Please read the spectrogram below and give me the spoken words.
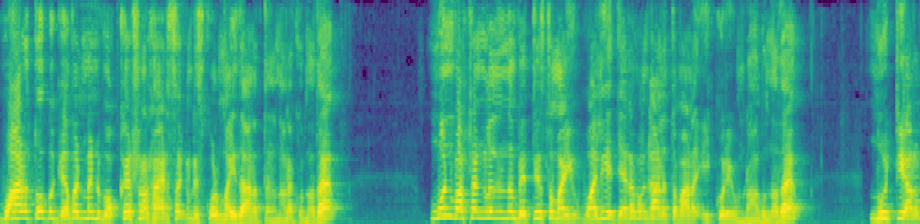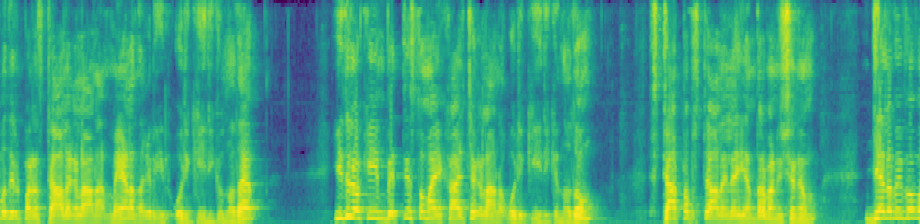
Vazhathope government vocational higher secondary school മൈതാനത്ത് നടക്കുന്നത്. മുൻ വർഷങ്ങളിൽ നിന്നും വ്യത്യസ്തമായി വലിയ ജനപങ്കാളിത്തമാണ് ഇക്കുറി ഉണ്ടാകുന്നത്. നൂറ്റി അറുപതിൽ പല സ്റ്റാളുകളാണ് മേള നഗരിയിൽ ഒരുക്കിയിരിക്കുന്നത്. ഇതിലൊക്കെയും വ്യത്യസ്തമായ കാഴ്ചകളാണ് ഒരുക്കിയിരിക്കുന്നതും. സ്റ്റാർട്ടപ്പ് സ്റ്റാളിലെ യന്ത്രമനുഷ്യനും ജലവിഭവ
